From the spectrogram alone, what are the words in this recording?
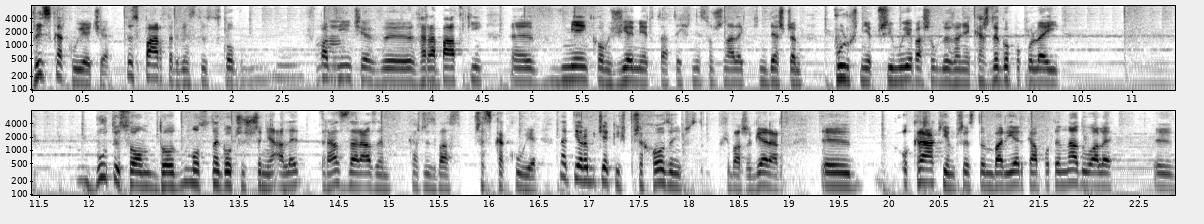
wyskakujecie. To jest parter, więc to jest tylko wpadnięcie w, w rabatki, e, w miękką ziemię, która w tej chwili jest lekkim deszczem, pulchnie, przyjmuje wasze uderzenie, każdego po kolei. Buty są do mocnego oczyszczenia, ale raz za razem każdy z was przeskakuje. Nawet nie robicie jakichś przechodzeń, przez, chyba że Gerard, y, okrakiem przez tę barierkę, a potem na dół, ale y,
